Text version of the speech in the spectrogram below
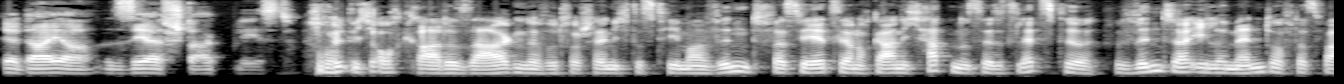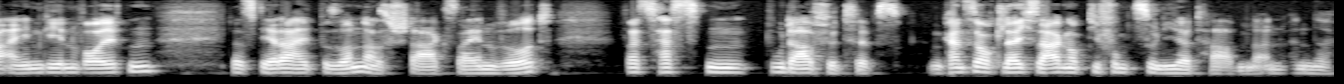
der da ja sehr stark bläst. Wollte ich auch gerade sagen, da wird wahrscheinlich das Thema Wind, was wir jetzt ja noch gar nicht hatten, ist ja das letzte Winterelement, auf das wir eingehen wollten, dass der da halt besonders stark sein wird. Was hast denn du da für Tipps? Dann kannst du auch gleich sagen, ob die funktioniert haben, dann, wenn du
